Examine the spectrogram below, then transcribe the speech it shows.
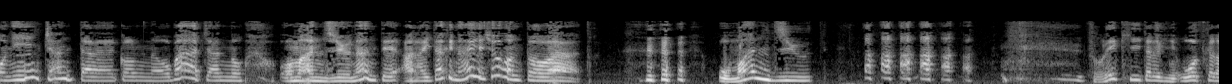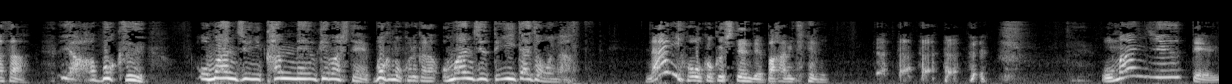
お兄ちゃんったら、こんなおばあちゃんのおまんじゅうなんて洗いたくないでしょ、本当は。おまんじゅうって。それ聞いた時に大塚がさ、いやー、僕、おまんじゅうに感銘受けまして、僕もこれからおまんじゅうって言いたいと思います。何報告してんだよ、バカみたいに。おまんじゅうって、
